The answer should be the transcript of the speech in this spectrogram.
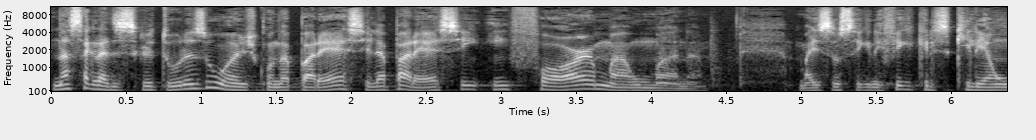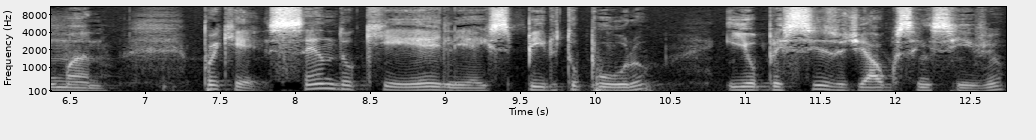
Nas Sagradas Escrituras, o anjo, quando aparece, ele aparece em forma humana. Mas isso não significa que ele, é um humano. Porque, sendo que ele é espírito puro, e eu preciso de algo sensível,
